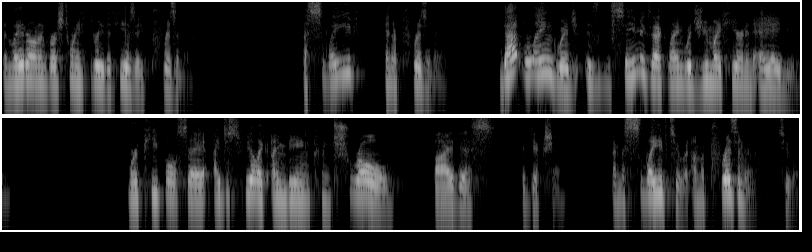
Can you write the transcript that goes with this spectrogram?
and later on in verse 23 that he is a prisoner. A slave and a prisoner. That language is the same exact language you might hear in an AA meeting, where people say, I just feel like I'm being controlled by this addiction. I'm a slave to it, I'm a prisoner to it.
